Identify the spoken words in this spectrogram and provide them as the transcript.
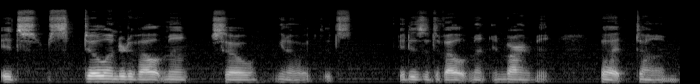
It's still under development, so you know it, it's it is a development environment, but um,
